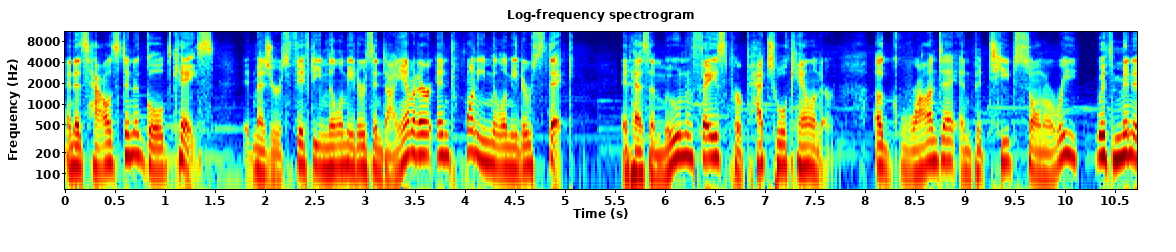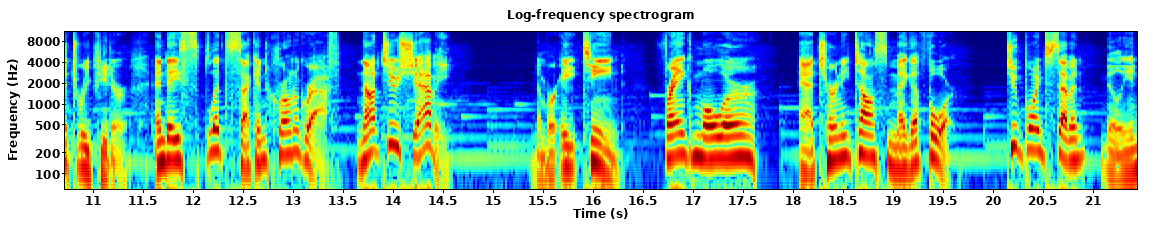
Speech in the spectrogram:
and is housed in a gold case. It measures 50 millimeters in diameter and 20 millimeters thick. It has a moon phase perpetual calendar, a grande and petite sonnerie with minute repeater, and a split second chronograph. Not too shabby. Number 18. Franck Muller Eternitas Mega 4. $2.7 million.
